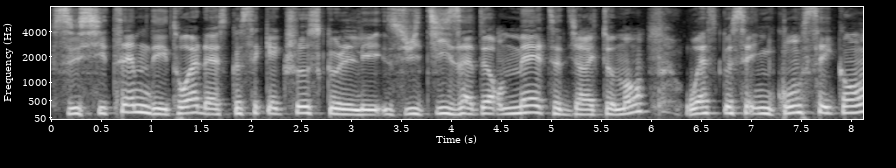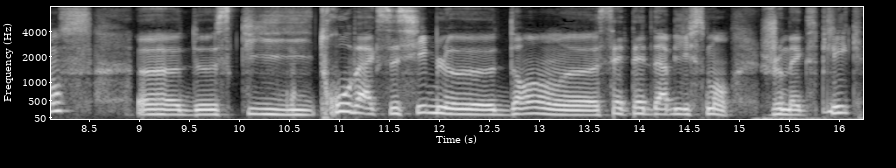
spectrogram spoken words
ce système d'étoiles, est-ce que c'est quelque chose que les utilisateurs mettent directement ou est-ce que c'est une conséquence euh, de ce qu'ils trouvent accessible euh, dans euh, cet établissement? Je m'explique.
